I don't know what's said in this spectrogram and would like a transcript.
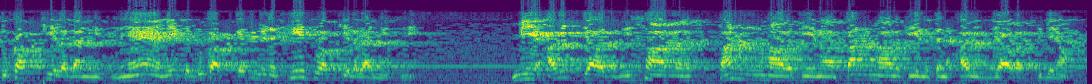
දුකක් කියලා දන්නෙත් නෑ මේක දුකක් ඇති වෙන හේතුවක් කියලා දන්නෙත් නෑ මේ අවිද්‍යාව නිසාම තණ්හාව තියෙනවා. තණ්හාව තියෙන තැන අවිද්‍යාවක් තිබෙනවා.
